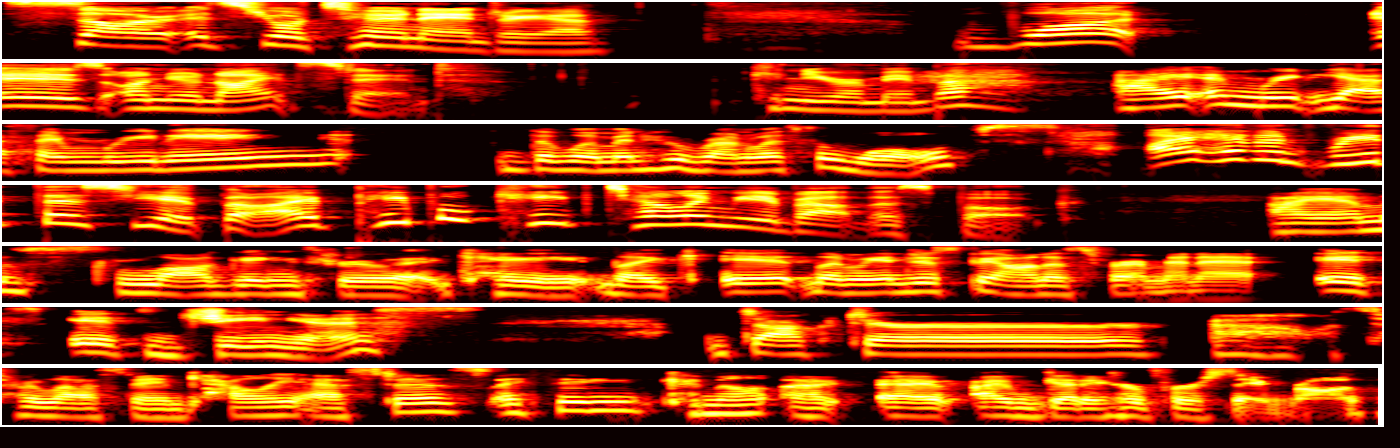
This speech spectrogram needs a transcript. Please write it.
so it's your turn, Andrea. What is on your nightstand? Can you remember? I am reading. Yes, I'm reading the Women Who Run with the Wolves. I haven't read this yet, but I, people keep telling me about this book. I am slogging through it, Kate. Like it. Let me just be honest for a minute. It's it's genius. Dr. Oh, what's her last name? Callie Estes, I think. Camille, I, am getting her first name wrong,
